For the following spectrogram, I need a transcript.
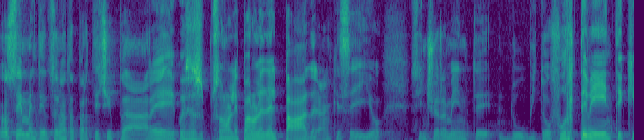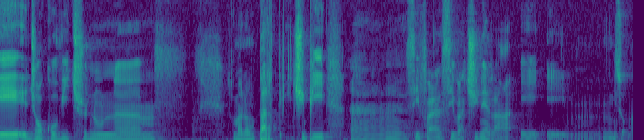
non sembra intenzionato a partecipare, queste sono le parole del padre, anche se io sinceramente dubito fortemente che Djokovic non, insomma, non partecipi, eh, si, fa, si, vaccinerà e, e insomma,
